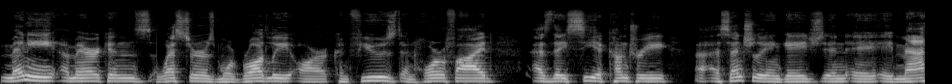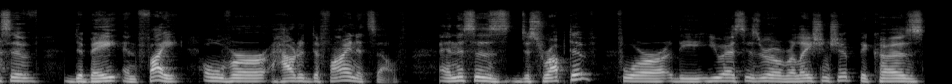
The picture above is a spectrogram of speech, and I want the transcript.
many Americans, Westerners more broadly, are confused and horrified as they see a country uh, essentially engaged in a, a massive debate and fight over how to define itself. And this is disruptive for the US Israel relationship because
